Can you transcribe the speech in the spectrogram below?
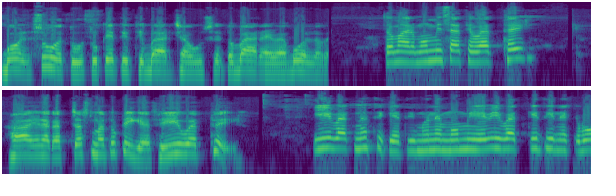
બોલ શું હતું? તું કેતી થી બહાર જવું છે તો બહાર આવ્યા બોલ હવે. તમારા મમ્મી સાથે વાત થઈ? હા એના કાંઈક ચશ્મા તૂટી ગયા છે એ વાત થઈ. એ વાત નથી કહેતી. મને મમ્મી એવી વાત કીધી ને કે બહુ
